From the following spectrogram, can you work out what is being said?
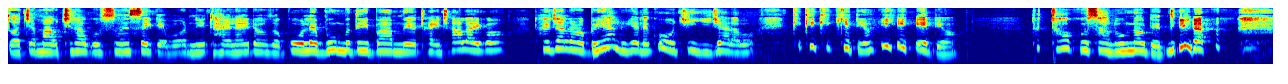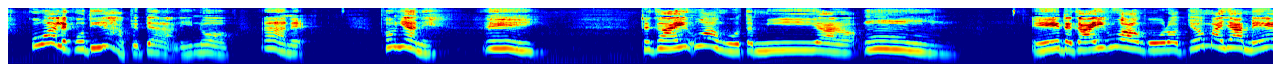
တော့ကျမကိုခြေထောက်ကိုဆွဲစိတ်တယ်ပေါ့နေထိုင်လိုက်တော့ဆိုကိုလည်းဘူးမသိပါမသိထိုင်ချလိုက်ကောထိုင်ချလိုက်တော့ဘေးကလူရက်လေကိုကိုကြည့်ကြည့်ကြတာပေါ့ခစ်ခစ်ခစ်ခစ်တရောဟိဟိဟိတရောတတော်ကိုစားလုံးနောက်တယ်တိလာကိုကလည်းကိုတီးတဲ့ဟာပြပြတာလीနော်အဲ့ဒါနဲ့ဖုန်းညနေအေးတခါကြီးဥအောင်ကိုသမီးကတော့อืม အေးတခါကြီးဥအောင်ကိုတော့ပြောမှရမယ်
